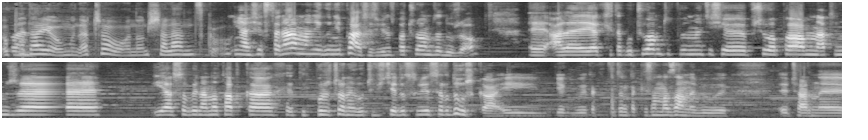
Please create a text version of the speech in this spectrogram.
opadają mu na czoło nonszalancko. Ja się starałam na niego nie patrzeć, więc patrzyłam za dużo. E, Ale jak się tak uczyłam, to w pewnym momencie się przyłapałam na tym, że ja sobie na notatkach tych pożyczonych oczywiście rysuję serduszka i jakby tak potem takie zamazane były czarne,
